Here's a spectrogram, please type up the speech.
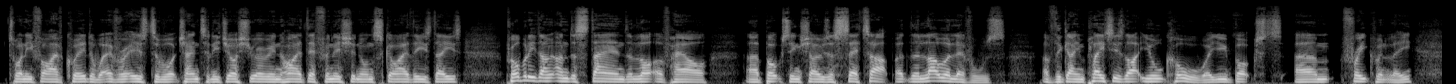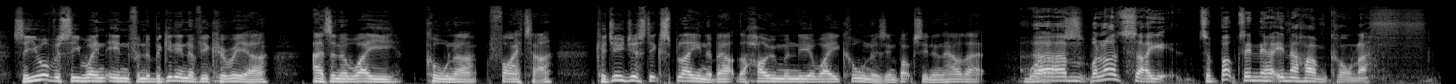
25 quid or whatever it is to watch Anthony Joshua in high definition on Sky these days, probably don't understand a lot of how uh, boxing shows are set up at the lower levels of the game. Places like York Hall, where you boxed um, frequently. So, you obviously went in from the beginning of your career as an away corner fighter. Could you just explain about the home and the away corners in boxing and how that works? Um, well, I'd say to box in the, in the home corner,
